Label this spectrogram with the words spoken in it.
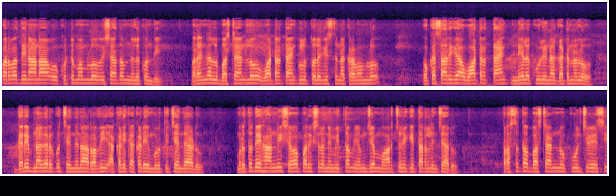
పర్వదినాన ఓ కుటుంబంలో విషాదం నెలకొంది. వరంగల్ బస్టాండ్లో వాటర్ ట్యాంకులు తొలగిస్తున్న క్రమంలో ఒక్కసారిగా వాటర్ ట్యాంక్ నేల కూలిన ఘటనలో గరీబ్ నగర్కు చెందిన రవి అక్కడికక్కడే మృతి చెందాడు. మృతదేహాన్ని శవ పరీక్షల నిమిత్తం ఎంజిఎం మార్చురికి తరలించారు. ప్రస్తుత బస్టాండ్ను కూల్చివేసి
